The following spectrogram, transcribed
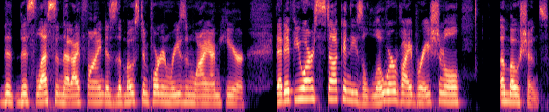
the, this lesson that I find is the most important reason why I'm here. That if you are stuck in these lower vibrational emotions,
